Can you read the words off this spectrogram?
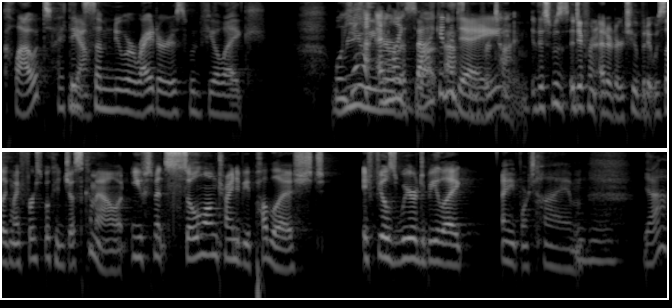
clout. I think Yeah. some newer writers would feel like well, really yeah, and like nervous back about in the day, for time. this was a different editor too. But it was like my first book had just come out. You've spent so long trying to be published. It feels weird to be like, I need more time. Mm-hmm. Yeah.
